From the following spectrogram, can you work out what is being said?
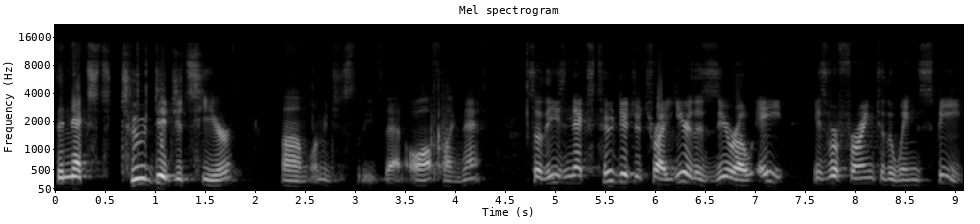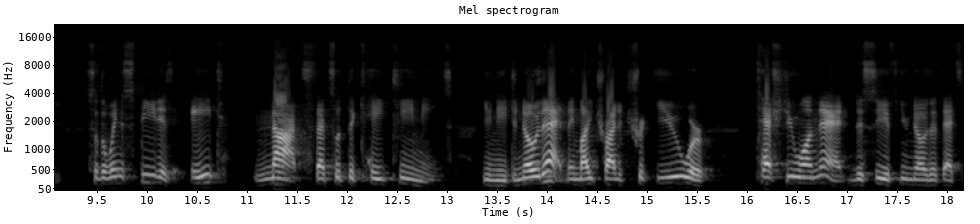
The next two digits here, um, let me just leave that off like that. So these next two digits right here, the 0, 8, is referring to the wind speed. So the wind speed is 8 knots. That's what the KT means. You need to know that. They might try to trick you or test you on that to see if you know that that's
